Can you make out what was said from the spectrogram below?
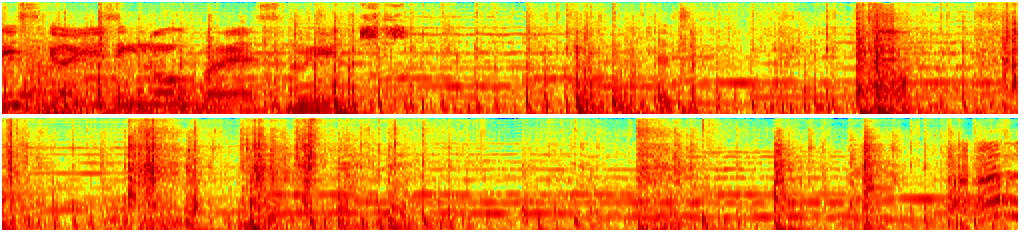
This guy using Nova as bridge. Ah,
